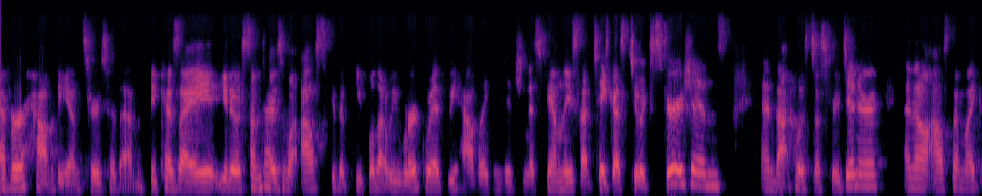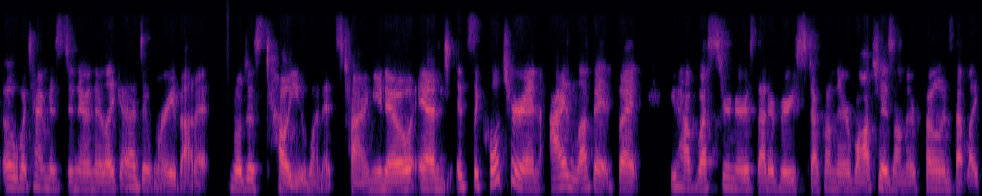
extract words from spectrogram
ever have the answer to them because i you know sometimes we'll ask the people that we work with. We have like indigenous families that take us to excursions and that host us for dinner. And then i'll ask them like oh what time is dinner? And they're like oh don't worry about it. We'll just tell you when it's time you know? And it's the culture and i love it but you have westerners that are very stuck on their watches on their phones that like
